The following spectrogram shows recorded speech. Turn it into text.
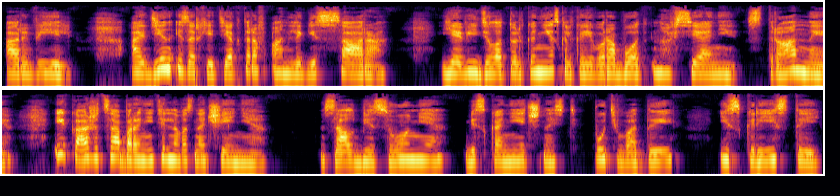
Арвиль. Один из архитекторов Анли. Я видела только несколько его работ, но все они странные и, кажется, оборонительного значения. Зал безумия, бесконечность, путь воды, искристый,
